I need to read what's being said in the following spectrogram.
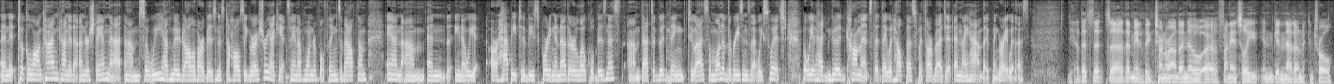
and it took a long time kind of to understand that. Um, so we have moved all of our business to Halsey Grocery. I can't say enough wonderful things about them, and um, and you know we are happy to be supporting another local business. Um, that's a good thing to us, and one of the reasons that we switched. But we had had good comments that they would help us with our budget, and they have. They've been great with us. Yeah, that's that. Uh, that made a big turnaround. I know uh, financially in getting that under control.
